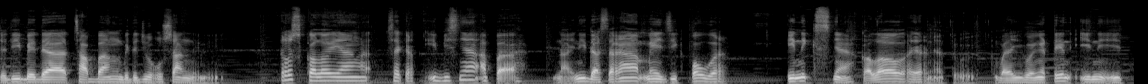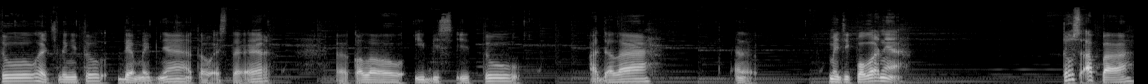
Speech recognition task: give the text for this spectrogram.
Jadi beda cabang beda jurusan ini. Terus kalau yang secret ibisnya apa? Nah ini dasarnya magic power. Phoenixnya kalau rare-nya tuh. Kembali gue ingetin ini itu hatchling itu damage-nya atau STR uh, eh, kalau ibis itu adalah uh, magic powernya. Terus apa?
